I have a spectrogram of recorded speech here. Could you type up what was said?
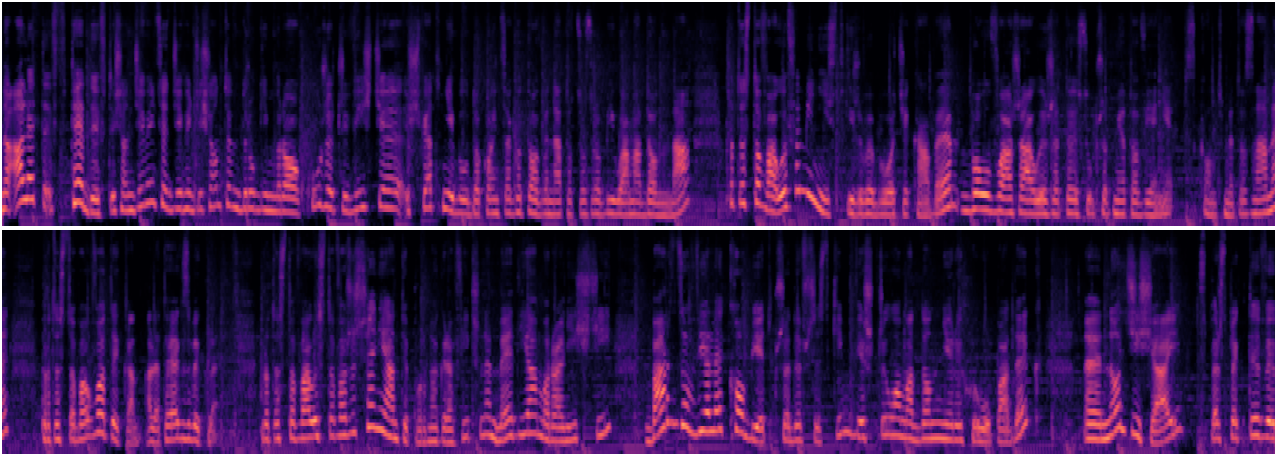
No ale te, wtedy, w 1992 roku, rzeczywiście świat nie był do końca gotowy na to, co zrobiła Madonna. Protestowały feministki, żeby było ciekawe, bo uważały, że to jest uprzedmiotowienie. Skąd my to znamy? Protestował Watykan, ale to jak zwykle. Protestowały stowarzyszenia antypornograficzne, media, moraliści. Bardzo wiele kobiet przede wszystkim wieszczyło Madonnie rychły upadek. E, no dzisiaj, z perspektywy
